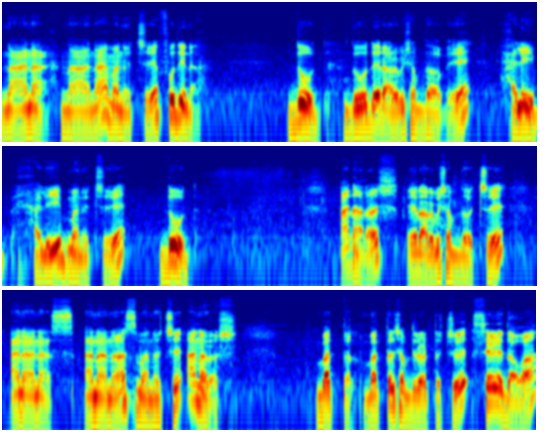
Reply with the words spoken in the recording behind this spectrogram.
নানা নানা মানে হচ্ছে ফুদিনা। দুধ, দুধের আরবি শব্দ হবে হালিব। হালিব মানে হচ্ছে দুধ। আনারস এর আরবি শব্দ হচ্ছে আনানাস। আনানাস মানে হচ্ছে আনারস। বাত্তাল। বাত্তাল শব্দের অর্থ হচ্ছে ছেড়ে দেওয়া।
